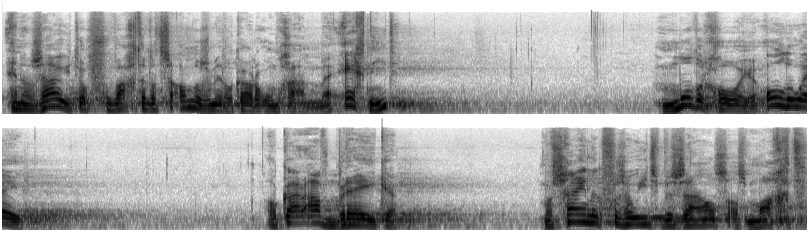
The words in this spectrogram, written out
En dan zou je toch verwachten dat ze anders met elkaar omgaan. Maar echt niet. Modder gooien, all the way. Elkaar afbreken. Waarschijnlijk voor zoiets bezaals als macht,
